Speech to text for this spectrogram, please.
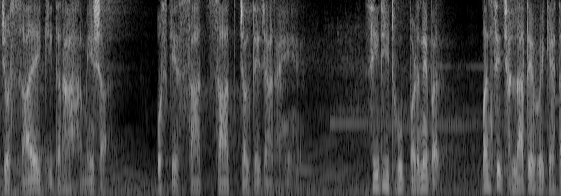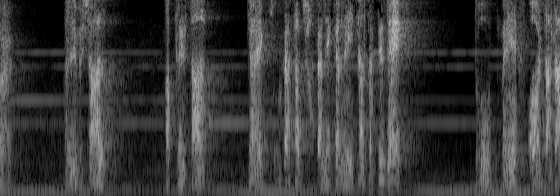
जो साय की तरह हमेशा उसके साथ साथ चलते जा रहे हैं। सीधी धूप पड़ने पर बंसी झल्लाते हुए कहता है, अरे विशाल, अपने साथ क्या एक छोटा सा छाता लेकर नहीं चल सकते थे? धूप में और ज़्यादा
